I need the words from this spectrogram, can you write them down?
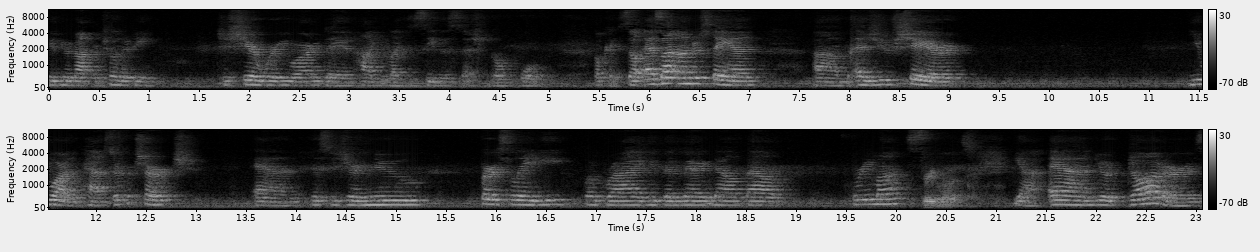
give you an opportunity to share where you are today and how you'd like to see this session go forward. Okay, so as I understand, um, as you shared, you are the pastor of a church, and this is your new first lady or bride. You've been married now about three months. Three months. Yeah, and your daughters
